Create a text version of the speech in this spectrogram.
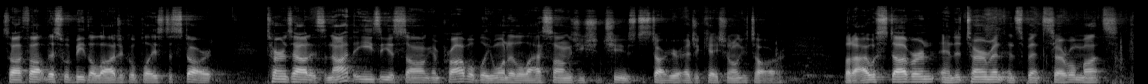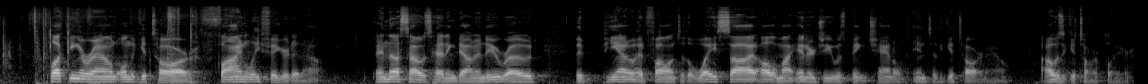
so I thought this would be the logical place to start. Turns out it's not the easiest song and probably one of the last songs you should choose to start your education on guitar. But I was stubborn and determined and spent several months plucking around on the guitar, finally figured it out. And thus I was heading down a new road. The piano had fallen to the wayside. All of my energy was being channeled into the guitar now. I was a guitar player.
